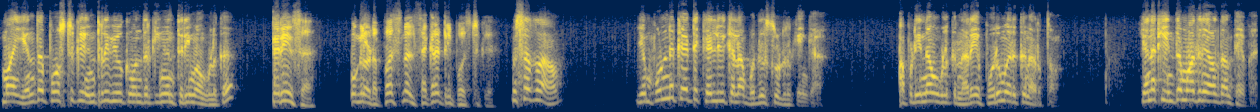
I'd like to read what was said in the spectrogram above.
அம்மா எந்த போஸ்ட்டுக்கு இன்டர்வியூக்கு வந்திருக்கீங்கன்னு தெரியுமா உங்களுக்கு? தெரியும் சார் உங்களோட பர்சனல் செக்ரட்டரி போஸ்ட்டுக்கு மிஸ்டர் ராம் என் பொண்ணு கேட்ட கேள்விக்கெல்லாம் பதில் சொல்லிருக்கீங்க. அப்படின்னா உங்களுக்கு நிறைய பொறுமை இருக்குன்னு அர்த்தம். எனக்கு இந்த மாதிரி ஆள் தான் தேவை.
